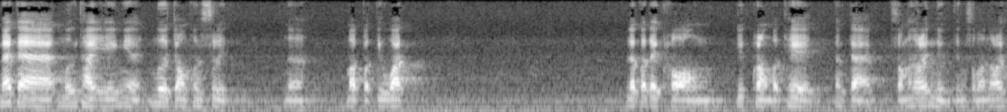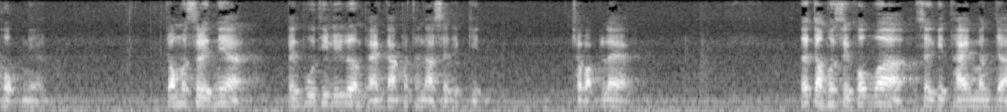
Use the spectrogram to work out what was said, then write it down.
แม้แต่เมืองไทยเองเนี่ยเมื่อจอมพลสฤษดิ์นะมาปฏิวัติ แล้วก็ได้ครองยึดครองประเทศตั้งแต่ 2501 ถึง 2506 เนี่ยจอมพลสฤษดิ์เนี่ยเป็นผู้ที่ริเริ่มแผนการพัฒนาเศรษฐกิจฉบับแรก แล้วจอมพลสิทธิ์พบว่าเศรษฐกิจไทยมันจะ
